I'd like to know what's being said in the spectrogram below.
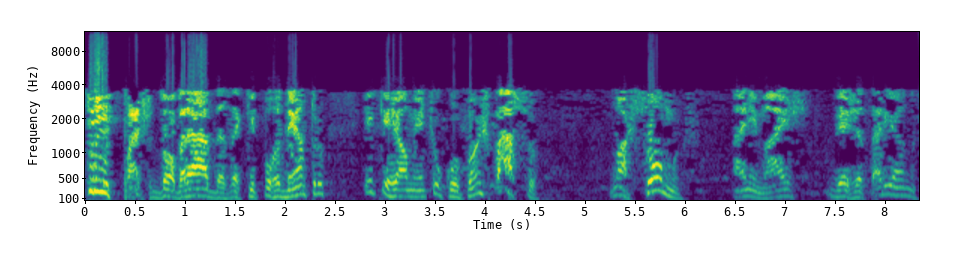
tripas dobradas aqui por dentro e que realmente ocupam espaço. Nós somos animais vegetarianos.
